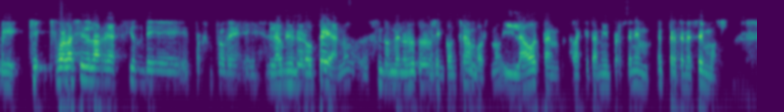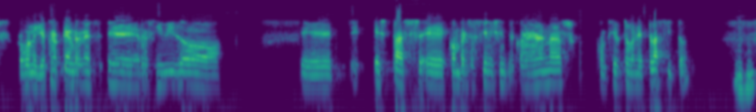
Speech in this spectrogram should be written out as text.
eh, ¿qué, cuál ha sido la reacción de por ejemplo de eh, la Unión Europea no donde nosotros nos encontramos no y la OTAN a la que también pertenecemos. Pero bueno yo creo que han re recibido eh, estas eh, conversaciones intercoreanas con cierto beneplácito, uh -huh.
